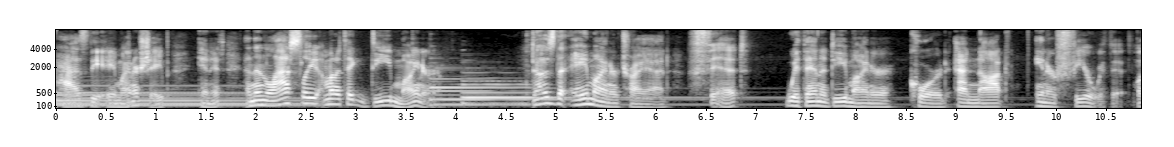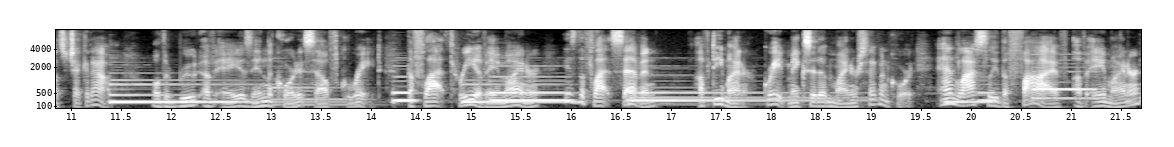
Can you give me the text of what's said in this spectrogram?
has the A minor shape in it. And then lastly, I'm going to take D minor. Does the A minor triad fit within a D minor chord and not interfere with it? Let's check it out. Well, the root of A is in the chord itself, great. The flat 3 of A minor is the flat 7 of D minor. Great, makes it a minor 7 chord. And lastly, the 5 of A minor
